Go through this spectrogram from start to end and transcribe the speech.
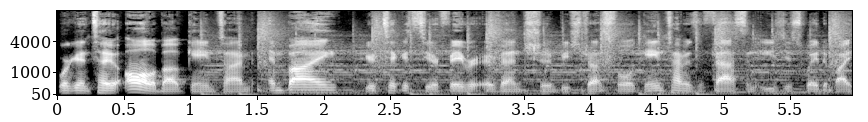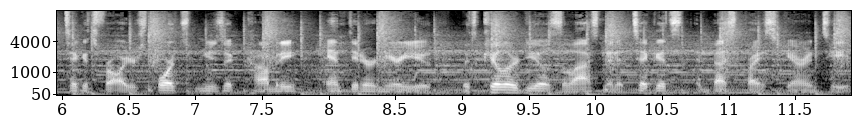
We're going to tell you all about Game Time, and buying your tickets to your favorite events shouldn't be stressful. Game Time is the fast and easiest way to buy tickets for all your sports, music, comedy, and theater near you, with killer deals to last minute tickets and best price guaranteed.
